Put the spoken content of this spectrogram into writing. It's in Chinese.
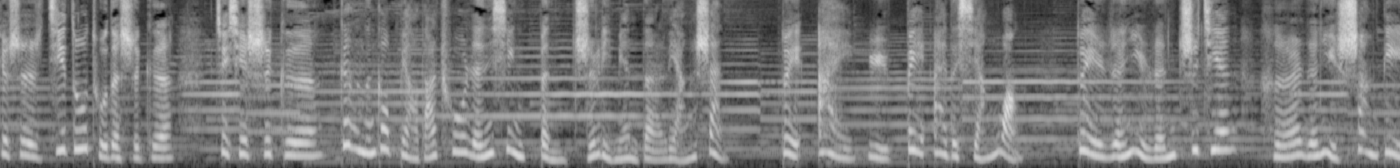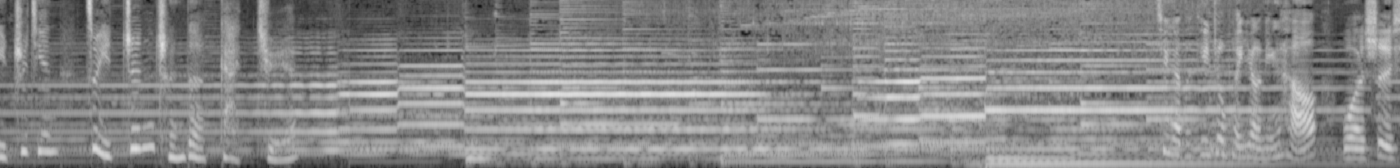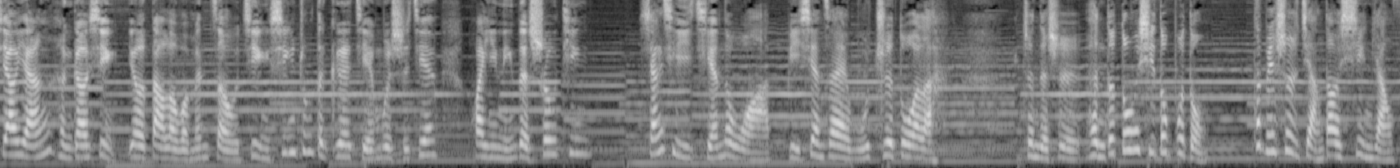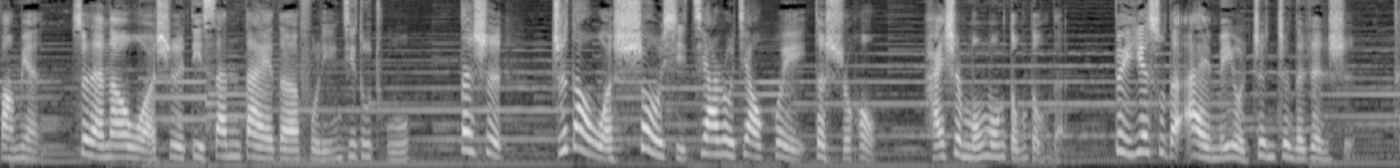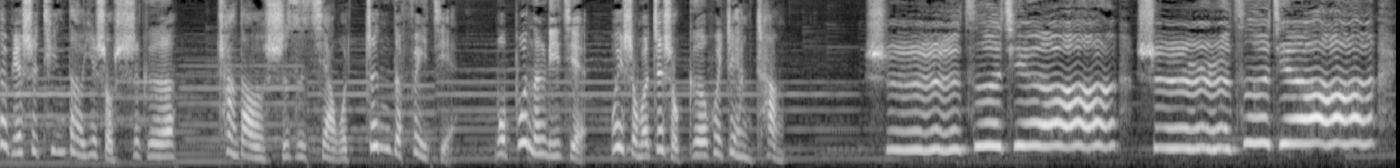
就是基督徒的诗歌。这些诗歌更能够表达出人性本质里面的良善，对爱与被爱的向往，对人与人之间和人与上帝之间最真诚的感觉。听众朋友，您好，我是肖阳，很高兴又到了我们走进心中的歌节目时间，欢迎您的收听。想起以前的我，比现在无知多了，真的是很多东西都不懂，特别是讲到信仰方面。虽然呢，我是第三代的辅灵基督徒，但是直到我受洗加入教会的时候，还是懵懵懂懂的。对耶稣的爱没有真正的认识，特别是听到一首诗歌唱到十字架，我真的费解，我不能理解为什么这首歌会这样唱。十字架，十字架，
